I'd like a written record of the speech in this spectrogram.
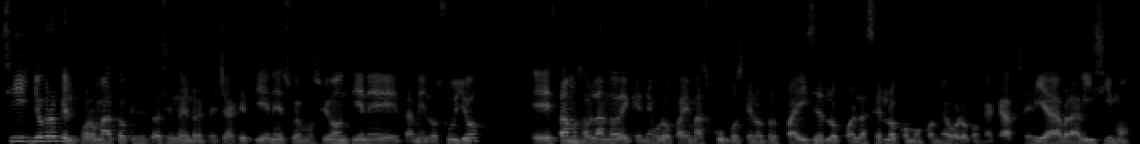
Sí, yo creo que el formato que se está haciendo del repechaje tiene su emoción, tiene también lo suyo. Eh, estamos hablando de que en Europa hay más cupos que en otros países, lo cual hacerlo como con Mebolo con CACAF sería bravísimo.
